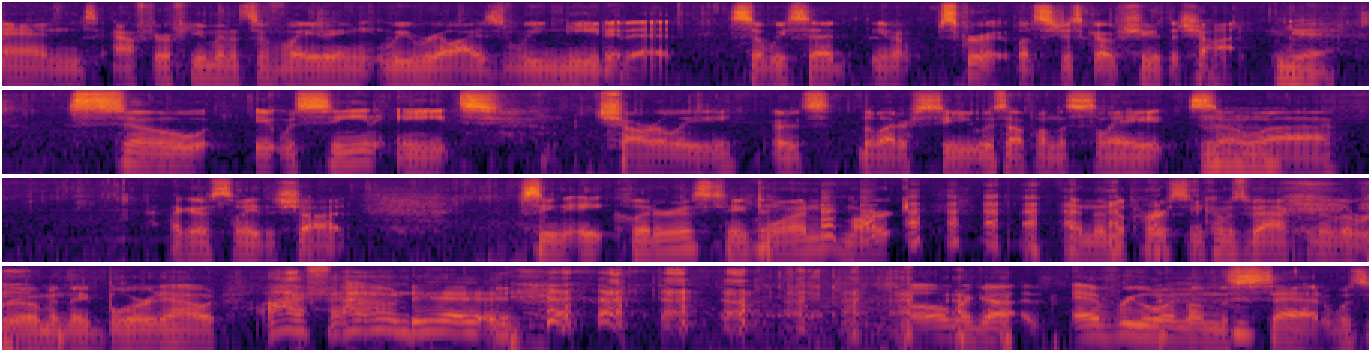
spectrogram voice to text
And after a few minutes of waiting, we realized we needed it. So we said, you know, screw it, let's just go shoot the shot. Yeah. So it was scene eight. Charlie, or the letter C, was up on the slate. So uh, I go slate the shot. Scene eight, clitoris, take one, mark. and then the person comes back into the room and they blurt out, I found it. oh my God. Everyone on the set was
